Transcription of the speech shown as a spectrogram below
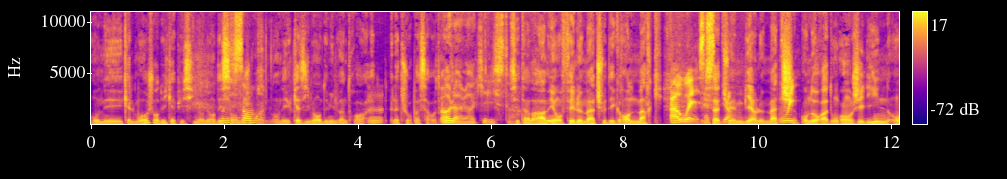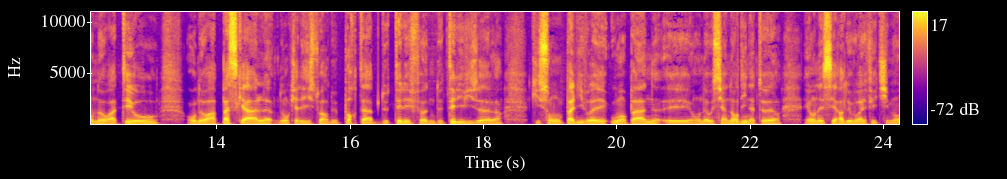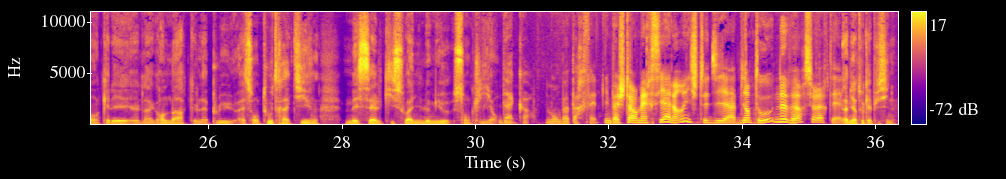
On est quel mois aujourd'hui Capucine? On est en décembre. je décembre. crois. On est quasiment en 2023. Elle, Mm. elle a toujours pas sa retraite. Oh là là, quelle histoire. C'est un drame et on fait le match des grandes marques. Ah ouais, Et ça, ça, c'est tu bien. aimes bien le match. Oui. On aura donc Angéline, on aura Théo, on aura Pascal. Donc il y a des histoires de portables, de téléphones, de téléviseurs qui sont pas livrés ou en panne. Et on a aussi un ordinateur. Et on essaiera de voir effectivement quelle est la grande marque la plus. Elles sont toutes réactives, mais celle qui soigne le mieux client. D'accord. Bon, bah parfait. Et bah, je te remercie Alain et je te dis à bientôt, 9h sur RTL. À bientôt, Capucine.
